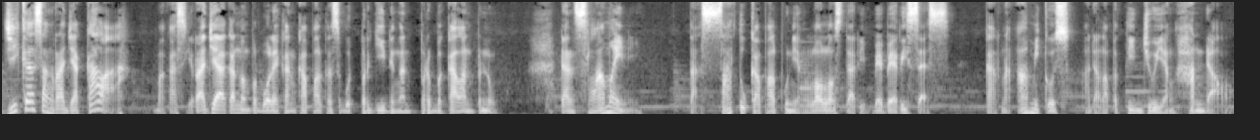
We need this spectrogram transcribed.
Jika sang raja kalah, maka si raja akan memperbolehkan kapal tersebut pergi dengan perbekalan penuh. Dan selama ini, tak satu kapal pun yang lolos dari Beberises, karena Amicus adalah petinju yang handal.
